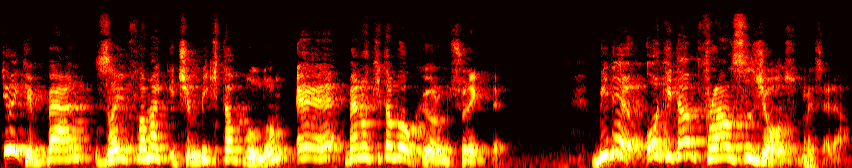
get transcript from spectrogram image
Diyor ki ben zayıflamak için bir kitap buldum. E ben o kitabı okuyorum sürekli. Bir de o kitap Fransızca olsun mesela.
